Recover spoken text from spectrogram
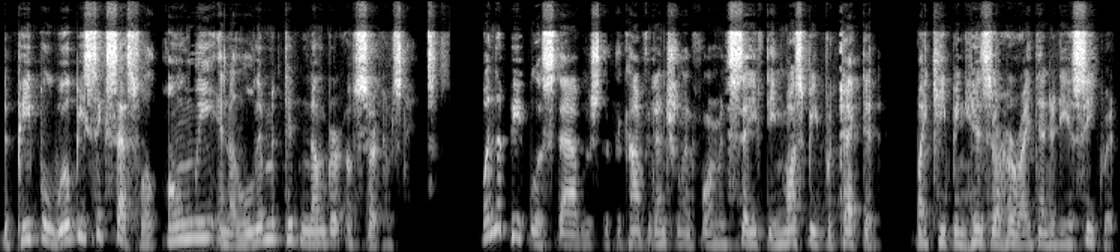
The people will be successful only in a limited number of circumstances. When the people establish that the confidential informant's safety must be protected by keeping his or her identity a secret,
